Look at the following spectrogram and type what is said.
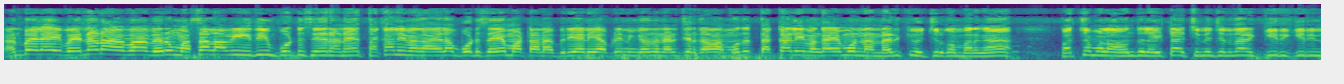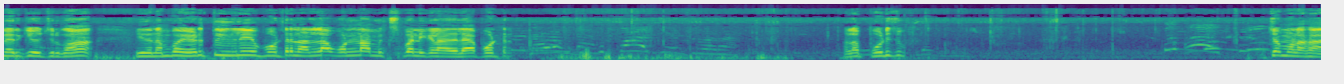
நண்பர்களே இப்போ என்னடா அவன் வெறும் மசாலாவையும் இதையும் போட்டு செய்கிறானே தக்காளி வெங்காயம்லாம் போட்டு செய்ய மாட்டானா பிரியாணி அப்படின்னு நீங்கள் வந்து நினச்சிருக்காங்க நம்ம வந்து தக்காளி வெங்காயமும் நான் நறுக்கி வச்சிருக்கோம் பாருங்க. பச்சை மிளகா வந்து லைட்டாக சின்ன சின்னதாக கீறி கீறி நறுக்கி வச்சிருக்கோம். இது நம்ம எடுத்து இதுலேயே போட்டு நல்லா ஒன்றா மிக்ஸ் பண்ணிக்கலாம் அதில் போட்டு. நல்லா பொடிச்சு பச்சை மிளகா.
